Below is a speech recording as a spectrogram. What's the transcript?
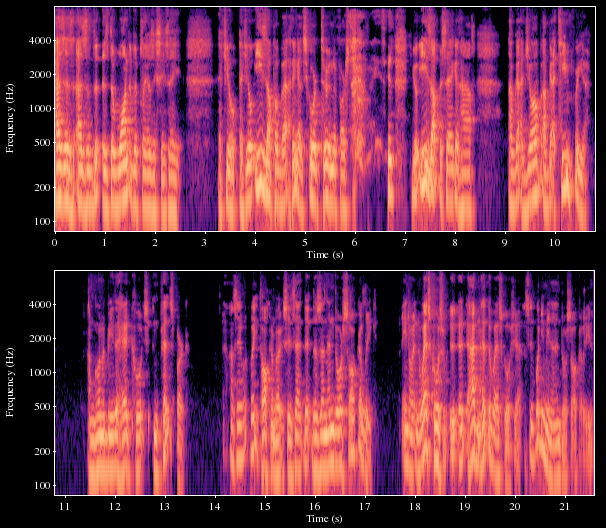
as as as the, as the want of the players, he says, "Hey, if you if you'll ease up a bit, I think I'd scored two in the first half. he if you'll ease up the second half, I've got a job, I've got a team for you. I'm going to be the head coach in Pittsburgh." I say, what are you talking about? He says, there's an indoor soccer league. You know, in the West Coast, it hadn't hit the West Coast yet. I said, what do you mean an indoor soccer league?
